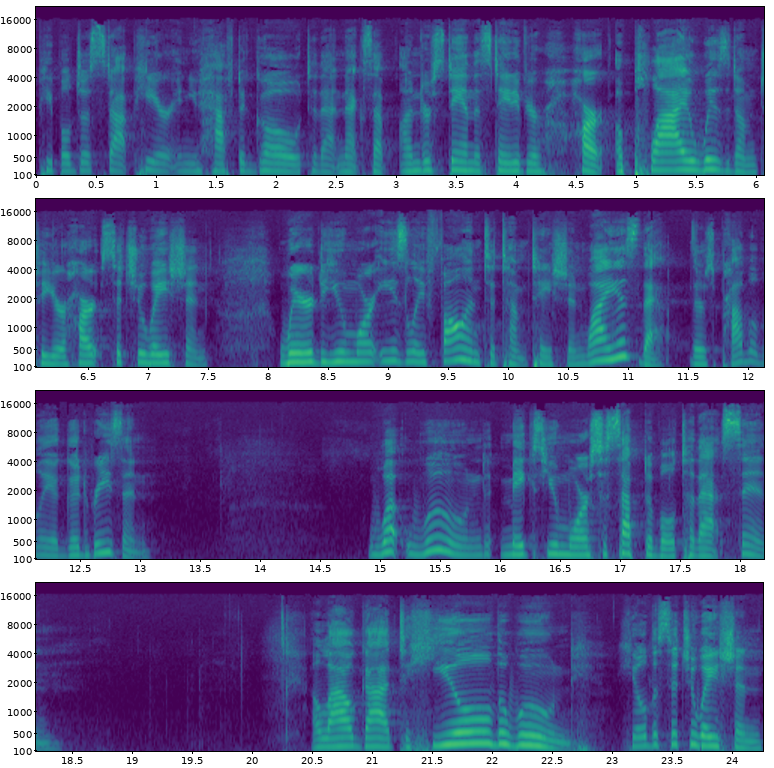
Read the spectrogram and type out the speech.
people just stop here and you have to go to that next step. Understand the state of your heart, apply wisdom to your heart situation. Where do you more easily fall into temptation? Why is that? There's probably a good reason. What wound makes you more susceptible to that sin? Allow God to heal the wound, heal the situation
